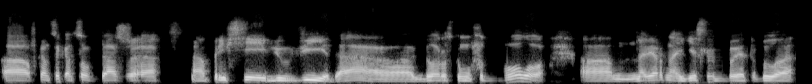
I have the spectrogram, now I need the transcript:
в конце концов, даже при всей любви да, к белорусскому футболу, наверное, если бы это было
